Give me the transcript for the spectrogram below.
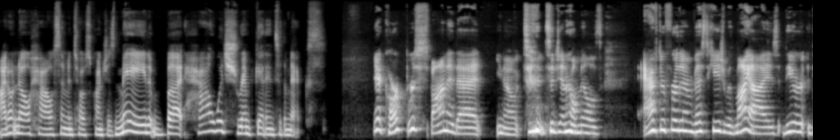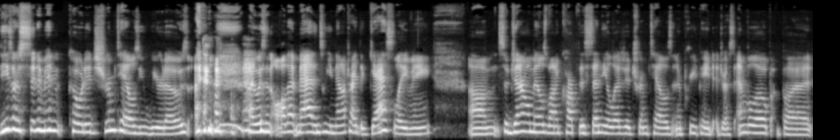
I don't know how cinnamon toast crunch is made, but how would shrimp get into the mix? Yeah, Karp responded that, you know, to, to General Mills, after further investigation with my eyes, these are cinnamon coated shrimp tails, you weirdos. I wasn't all that mad until you now tried to gaslight me. Um, so General Mills wanted Karp to send the alleged shrimp tails in a prepaid addressed envelope, but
